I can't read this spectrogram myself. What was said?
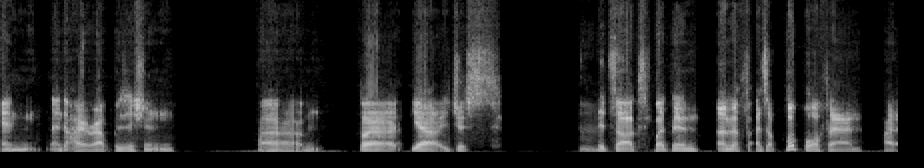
and and the higher up position. Um, but yeah, it just Mm. it sucks. But then as a football fan, I,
